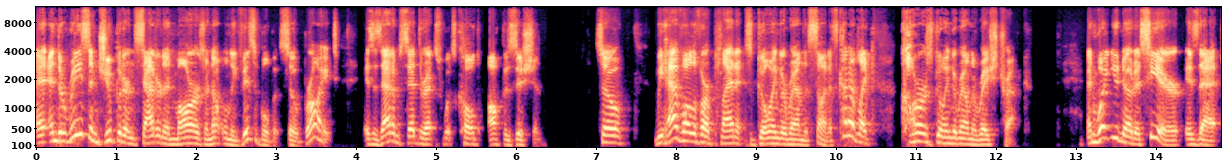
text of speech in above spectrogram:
And, and, the reason Jupiter and Saturn and Mars are not only visible but so bright is, as Adam said, they're at what's called opposition. So we have all of our planets going around the sun. It's kind of like cars going around the racetrack. And what you notice here is that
